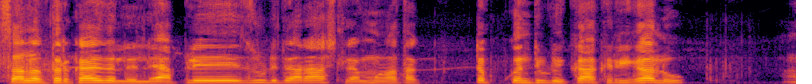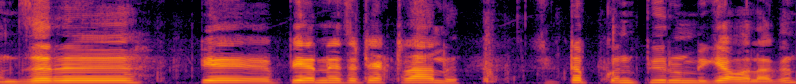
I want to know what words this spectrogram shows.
चला तर काय झालेलं आपले जुडीदार असल्यामुळं आता टपकन तेवढी काकरी घालू. आणि जर पे पेरण्याचं ट्रॅक्टर आलं तर टपकन पिरून बी घ्यावं लागन.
